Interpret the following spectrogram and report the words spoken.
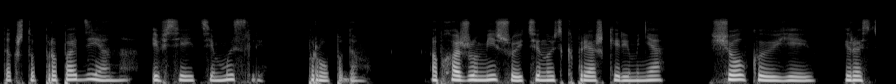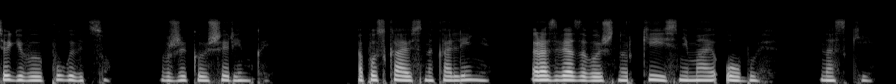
Так что пропади она и все эти мысли пропадом. Обхожу Мишу и тянусь к пряжке ремня, щелкаю ею и расстегиваю пуговицу, вжикаю ширинкой. Опускаюсь на колени Развязываю шнурки и снимаю обувь, носки.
